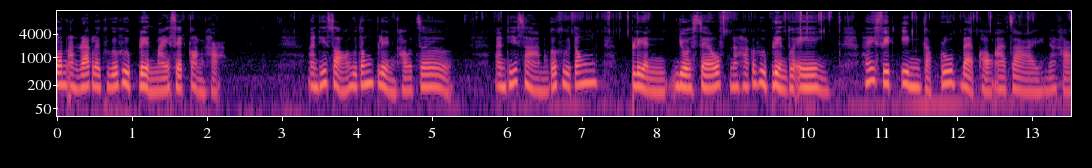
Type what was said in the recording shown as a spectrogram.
ต้นอันแรกเลยคือก็คือเปลี่ยน mindset ก่อนค่ะ อันที่สองก็คือต้องเปลี่ยน culture อันที่สามก็คือต้องเปลี่ยน yourself นะคะ ก็คือเปลี่ยนตัวเอง ให้ fit in กับรูปแบบของอาจารย์นะคะ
